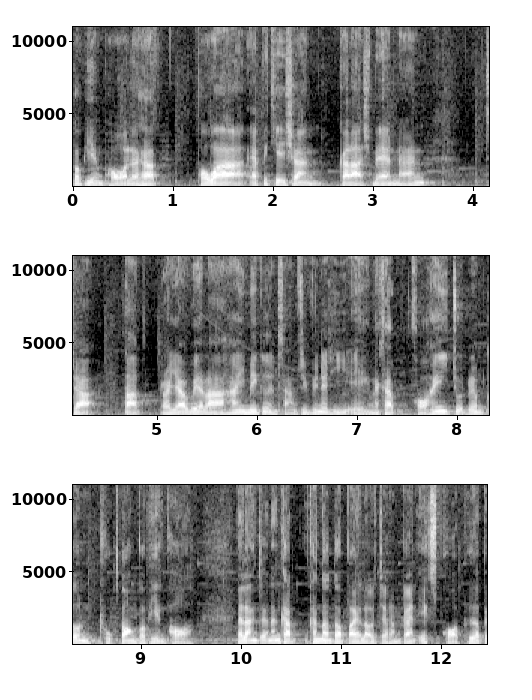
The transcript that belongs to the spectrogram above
ก็เพียงพอแล้วครับ เพราะว่าแอปพลิเคชัน GarageBand นั้น จะตัดระยะเวลาให้ไม่เกิน 30 วินาทีเองนะครับขอให้จุดเริ่มต้นถูกต้องก็เพียงพอ และหลังจากนั้นครับขั้นตอนต่อไปเราจะทำการ Export เพื่อไป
